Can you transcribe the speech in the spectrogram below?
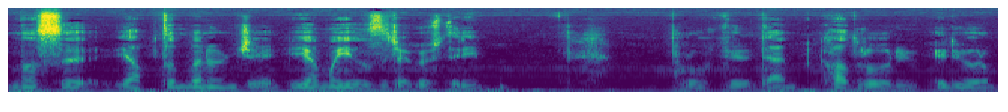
Nasıl yaptığımdan önce bir yamayı hızlıca göstereyim. Profilden kadroları yükleniyorum.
